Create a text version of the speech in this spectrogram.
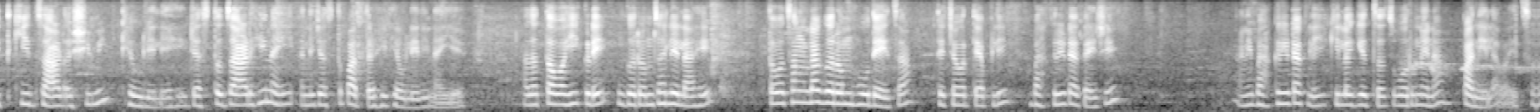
इतकी जाड अशी मी ठेवलेली आहे. जास्त जाडही नाही आणि जास्त पातळही ठेवलेली नाही आहे आता तवाही इकडे गरम झालेला आहे. तवा चांगला गरम होऊ द्यायचा. त्याच्यावरती आपली भाकरी टाकायची. आणि भाकरी टाकली की लगेचच वरून आहे ना पाणी लावायचं.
